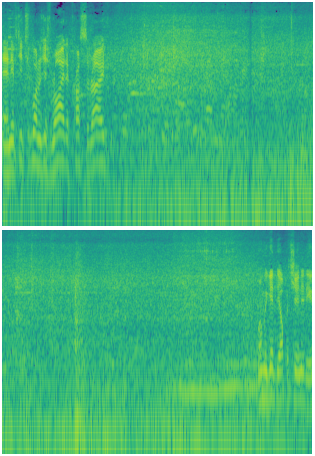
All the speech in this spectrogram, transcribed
and if you want to just ride across the road when we get the opportunity.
